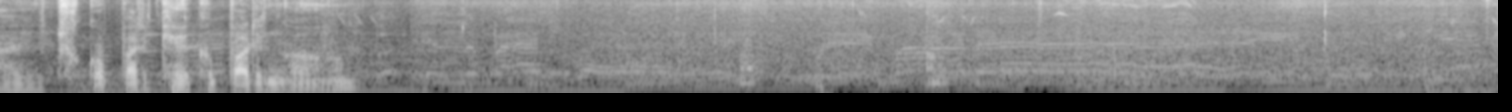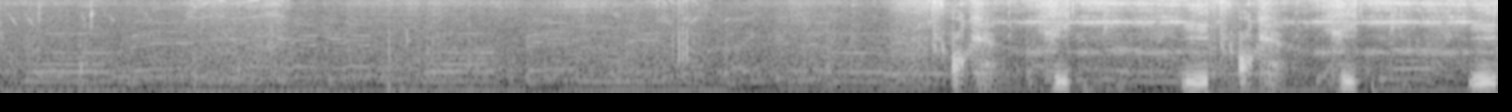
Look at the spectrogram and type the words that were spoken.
아이 첫 끝발이 개 끝발인가? 오케이 힛이 오케이 힛이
